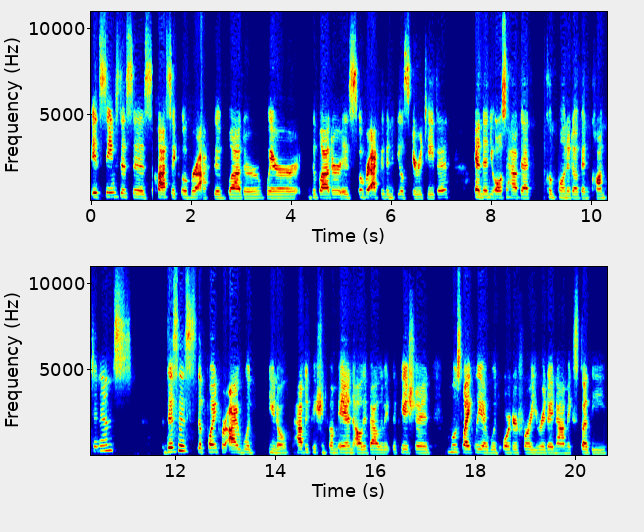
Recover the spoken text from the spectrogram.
It seems this is classic overactive bladder where the bladder is overactive and feels irritated. And then you also have that component of incontinence this is the point where I would, you know, have the patient come in, I'll evaluate the patient. Most likely, I would order for a urodynamic study,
